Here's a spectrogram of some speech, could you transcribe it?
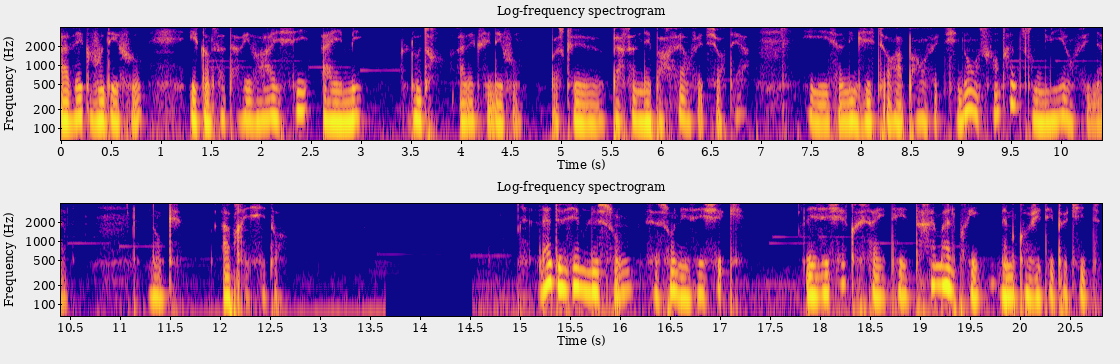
avec vos défauts. Et comme ça, tu arriveras ici à aimer l'autre avec ses défauts. Parce que personne n'est parfait en fait sur Terre. Et ça n'existera pas en fait. Sinon, on serait en train de s'ennuyer en final. Donc, apprécie-toi. La deuxième leçon, ce sont les échecs. Les échecs, ça a été très mal pris, même quand j'étais petite.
